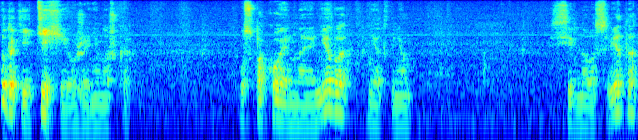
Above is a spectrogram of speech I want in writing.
Ну, такие тихие уже немножко. Успокоенное небо. Нет в нем сильного света.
